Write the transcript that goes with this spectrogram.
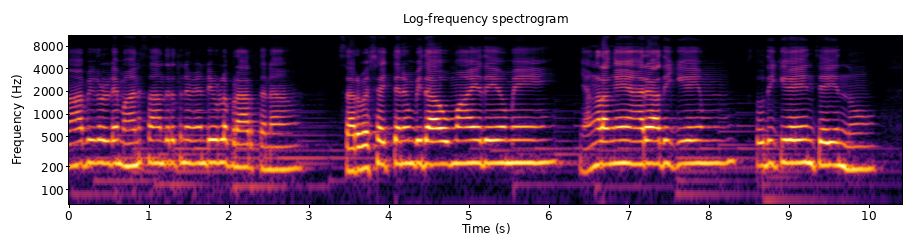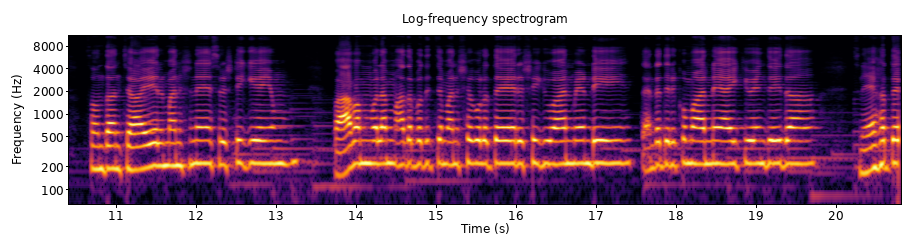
പാപികളുടെ മാനസാന്തരത്തിന് വേണ്ടിയുള്ള പ്രാർത്ഥന. സർവശക്തനും പിതാവുമായ ദൈവമേ ഞങ്ങളങ്ങേ ആരാധിക്കുകയും സ്തുതിക്കുകയും ചെയ്യുന്നു. സ്വന്തം ഛായയിൽ മനുഷ്യനെ സൃഷ്ടിക്കുകയും പാപം മൂലം അധപതിച്ച മനുഷ്യകുലത്തെ രക്ഷിക്കുവാൻ വേണ്ടി തന്റെ തിരുക്കുമാരനെ അയക്കുകയും ചെയ്ത സ്നേഹത്തെ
